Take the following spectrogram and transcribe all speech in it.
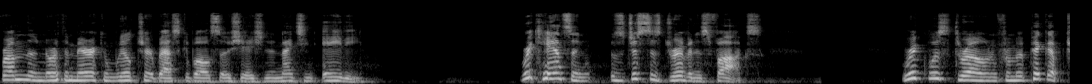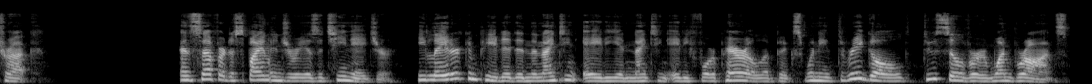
from the North American Wheelchair Basketball Association in 1980. Rick Hansen was just as driven as Fox. Rick was thrown from a pickup truck and suffered a spinal injury as a teenager. He later competed in the 1980 and 1984 Paralympics, winning three gold, two silver, and one bronze.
